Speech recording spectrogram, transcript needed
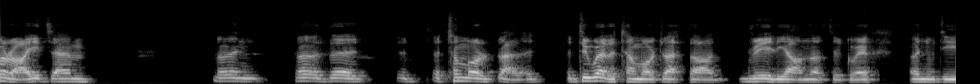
ma rhaid, um, mae'n y, y, y tymor, well, y, y diwedd y tymor diwetha, really anodd y gwych, yn nhw wedi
